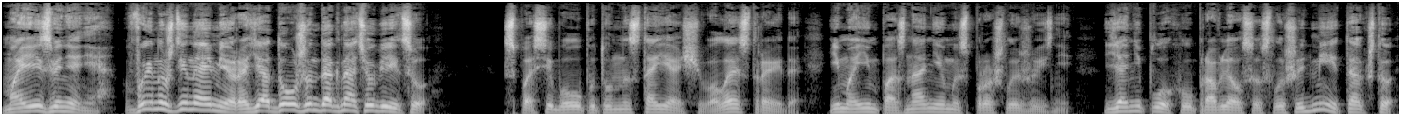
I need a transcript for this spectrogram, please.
«Мои извинения. Вынужденная мера. Я должен догнать убийцу!» Спасибо опыту настоящего Лестрейда и моим познаниям из прошлой жизни. Я неплохо управлялся с лошадьми, так что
